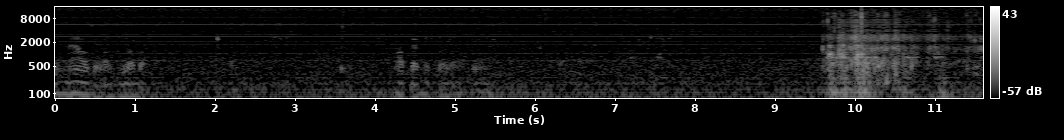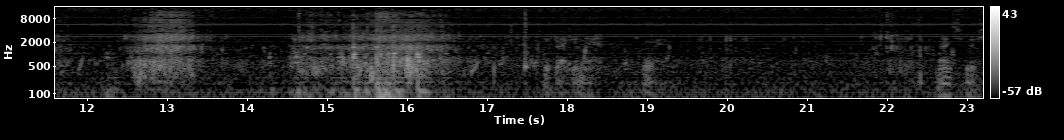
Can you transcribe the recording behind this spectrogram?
The mouths are like rubber. Pop that hook right out there. Get back in there. Boy. Nice fish.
